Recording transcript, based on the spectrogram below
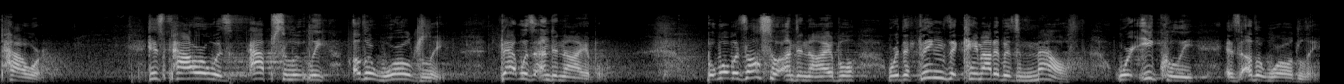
power. His power was absolutely otherworldly. That was undeniable. But what was also undeniable were the things that came out of his mouth were equally as otherworldly.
